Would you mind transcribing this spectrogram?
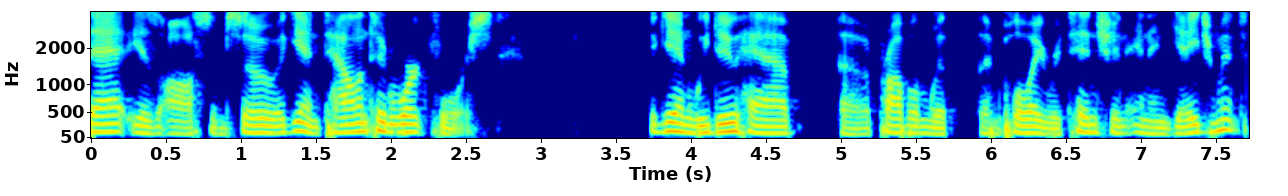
That is awesome. So, again, talented workforce. Again, we do have a problem with employee retention and engagement.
